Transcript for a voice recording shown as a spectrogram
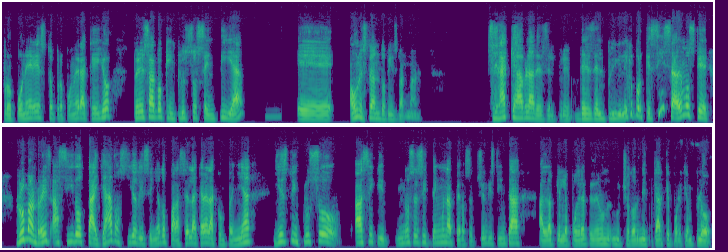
proponer esto, proponer aquello, pero es algo que incluso sentía eh, aún estando Vince McMahon. ¿Será que habla desde el, desde el privilegio? Porque sí, sabemos que Roman Reigns ha sido tallado, ha sido diseñado para ser la cara de la compañía y esto incluso hace que no sé si tenga una percepción distinta a la que le podría tener un luchador midcar que, por ejemplo,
